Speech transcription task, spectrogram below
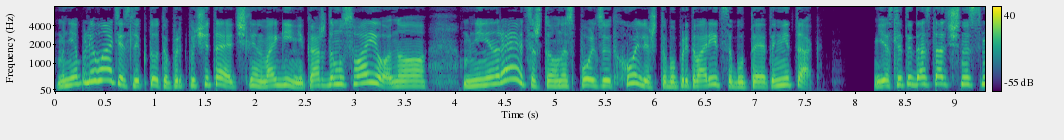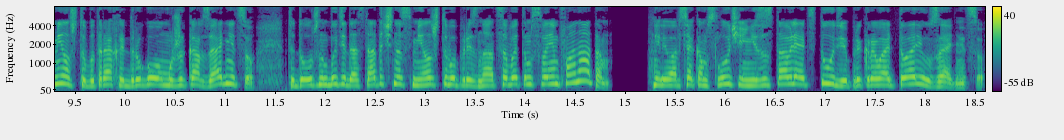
«Мне плевать, если кто-то предпочитает член вагини, каждому свое, но мне не нравится, что он использует Холли, чтобы притвориться, будто это не так. Если ты достаточно смел, чтобы трахать другого мужика в задницу, ты должен быть и достаточно смел, чтобы признаться в этом своим фанатам. Или, во всяком случае, не заставлять студию прикрывать твою задницу.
